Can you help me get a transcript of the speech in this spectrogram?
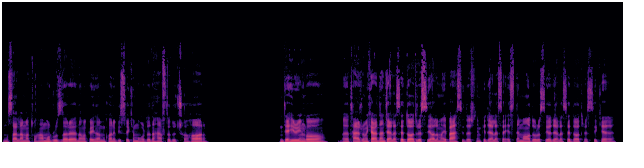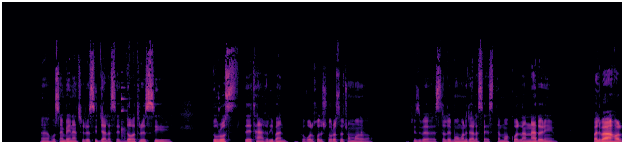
مسلما تو همون روز داره ادامه پیدا می‌کنه 21 مرداد 74 این The Hearing رو ترجمه کردن جلسه دادرسی. حالا ما یه بحثی داشتیم که جلسه استماع درسته یا جلسه دادرسی که حسین به نتیجه رسید جلسه دادرسی. درسته تقریبا به قول خودش درسته چون ما چیزی به اصطلاح به عنوان جلسه استماع کلا نداریم. ولی به هر حال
